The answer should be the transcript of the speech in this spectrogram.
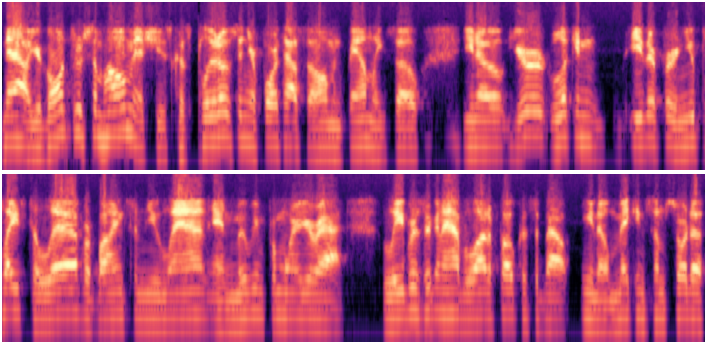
Now you're going through some home issues because Pluto's in your fourth house of home and family. So, you know, you're looking either for a new place to live or buying some new land and moving from where you're at. Libras are going to have a lot of focus about, you know, making some sort of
